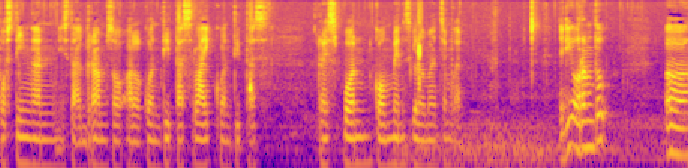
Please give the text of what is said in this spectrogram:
postingan Instagram soal kuantitas like kuantitas respon komen segala macam kan. Jadi orang tuh eh,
